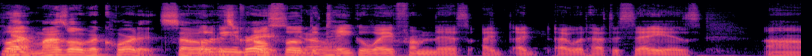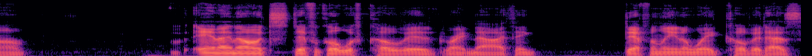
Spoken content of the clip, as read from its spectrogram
But, yeah, might as well record it. So but I it's mean, great. also you know? the takeaway from this, I, I I would have to say is, um, and I know it's difficult with COVID right now. I think definitely in a way COVID has,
